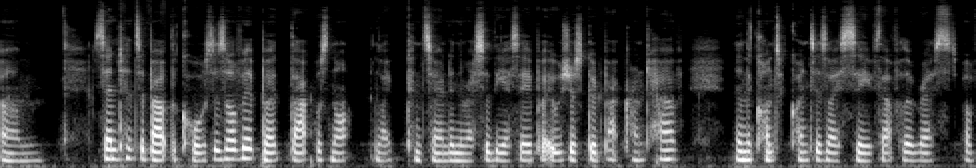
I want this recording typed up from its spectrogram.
um, sentence about the causes of it, but that was not like concerned in the rest of the essay, but it was just good background to have. And the consequences, I saved that for the rest of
